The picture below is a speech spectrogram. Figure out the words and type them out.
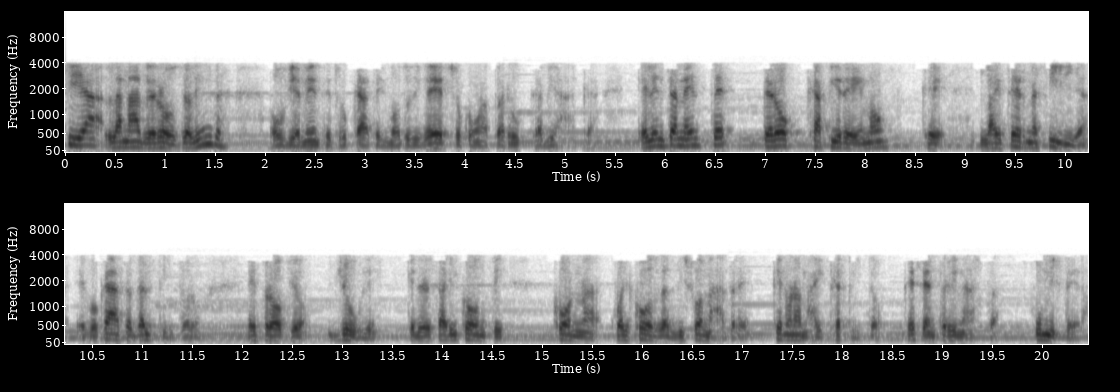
sia la madre Rosalind, ovviamente truccata in modo diverso con una parrucca bianca. E lentamente però capiremo che la eterna figlia evocata dal titolo è proprio Julie, che deve fare i conti con qualcosa di sua madre che non ha mai capito, che è sempre rimasta un mistero.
